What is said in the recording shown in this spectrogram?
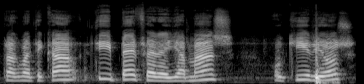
Πραγματικά τι υπέφερε για μας ο Κύριος,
